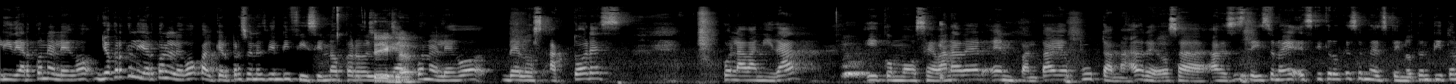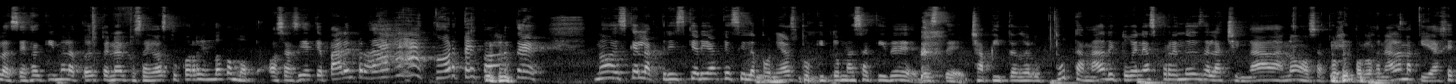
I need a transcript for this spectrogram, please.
lidiar con el ego, yo creo que lidiar con el ego cualquier persona es bien difícil, ¿no? Pero lidiar con el ego de los actores con la vanidad y como se van a ver en pantalla, puta madre, o sea, a veces te dicen, oye, es que creo que se me despeinó tantito la ceja aquí, me la puedes peinar, pues ahí vas tú corriendo como, o sea, así de que paren, pero ¡ah! ¡Corte, corte! No, es que la actriz quería que si le ponías poquito más aquí de, de este chapito, de puta madre, y tú venías corriendo desde la chingada, ¿no? O sea, porque por lo general el maquillaje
